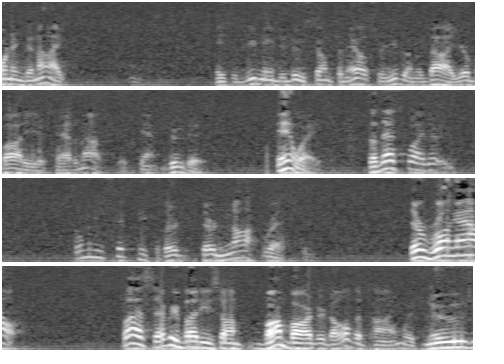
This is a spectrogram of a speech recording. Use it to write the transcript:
morning to night. He said, You need to do something else or you're going to die. Your body has had enough. It can't do this. Anyway, so that's why there's so many sick people. They're, they're not resting, they're wrung out. Plus, everybody's um, bombarded all the time with news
